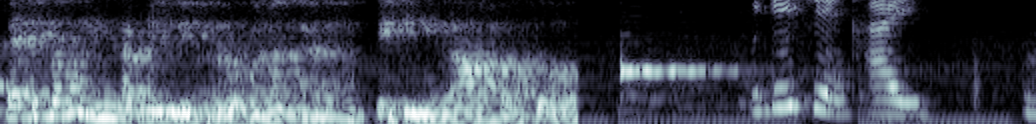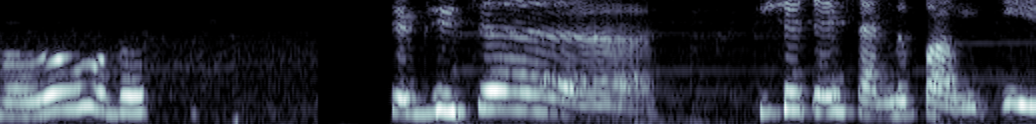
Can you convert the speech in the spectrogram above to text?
Pwede ba mahirap yung libro mo ng ano? Titingin lang ako pang turo. เมื่อกี้เสี ยงใครหนูดูเสียงทีเชอร์ทีเชอร์ใจสันหรือเปล่าเมื่อกี้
